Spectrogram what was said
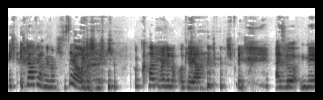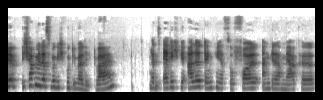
Ich, ich glaube, wir haben hier wirklich sehr unterschiedliche. Oh Gott, meine. Nu- Okay, ja, sprich. Also, nee, ich habe mir das wirklich gut überlegt, weil, ganz ehrlich, wir alle denken jetzt so voll Angela Merkel.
